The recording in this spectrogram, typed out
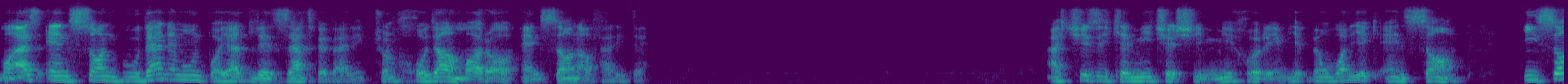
ما از انسان بودنمون باید لذت ببریم چون خدا ما را انسان آفریده. از چیزی که میچشیم می‌خوریم به عنوان یک انسان. عیسی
